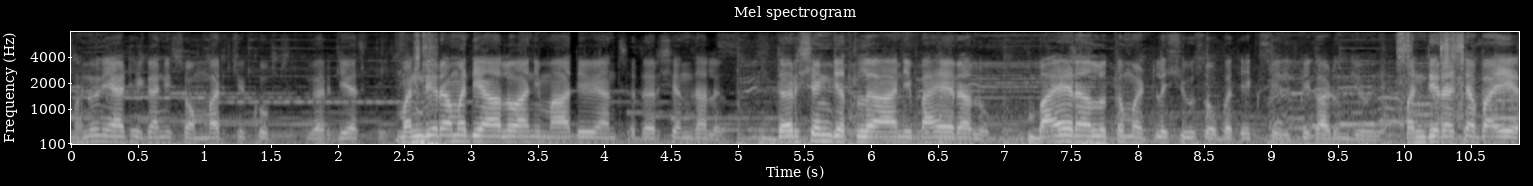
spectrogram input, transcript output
म्हणून या ठिकाणी सोमवारची खूप गर्दी असते. मंदिरामध्ये आलो आणि महादेव यांचं दर्शन झालं. दर्शन घेतलं आणि बाहेर आलो. बाहेर आलो तर म्हटलं शिव सोबत एक सेल्फी काढून घेऊया. मंदिराच्या बाहेर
